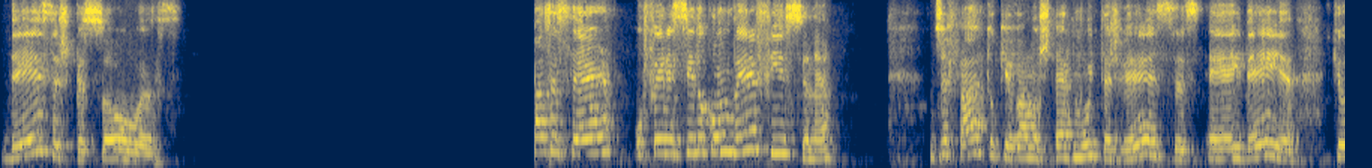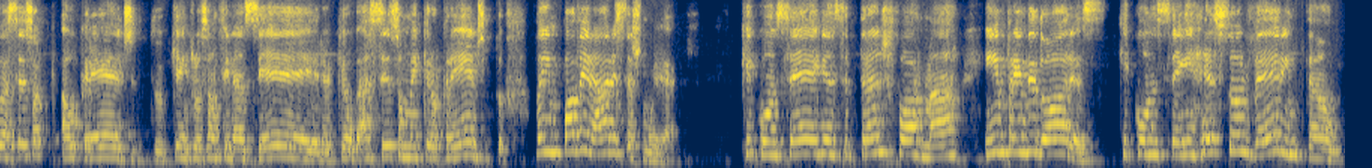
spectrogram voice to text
dessas pessoas passa a ser oferecido como um benefício, né? De fato, o que vamos ter muitas vezes é a ideia que o acesso ao crédito, que a inclusão financeira, que o acesso ao microcrédito vai empoderar essas mulheres, que conseguem se transformar em empreendedoras, que conseguem resolver, então,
